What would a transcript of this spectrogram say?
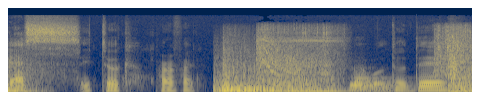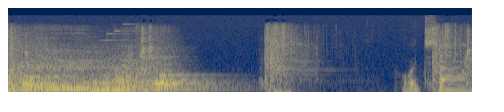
Yes, it took. Perfect. I will do this. Which side?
